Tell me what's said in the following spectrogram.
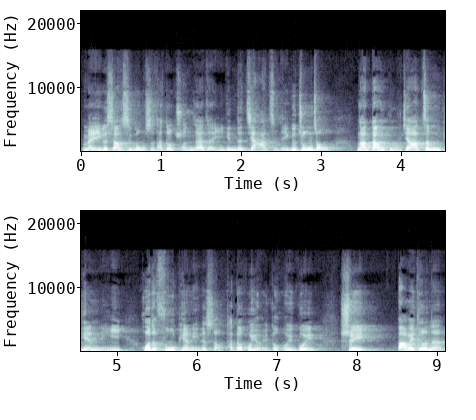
每一个上市公司它都存在着一定的价值的一个中轴。那当股价正偏离或者负偏离的时候，它都会有一个回归。所以巴菲特呢，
